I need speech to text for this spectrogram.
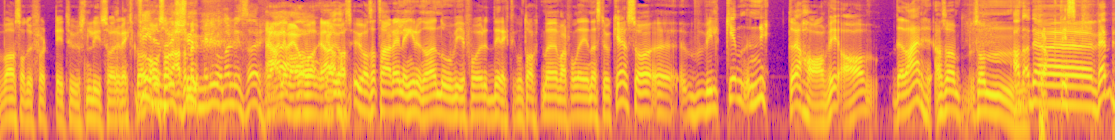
Hva sa du, 40 000 lysår vekk? Og, og 420 altså, men- millioner lysår. Ja, eller, Ja, ja, ja, uansett er det lenger unna enn noe vi får direkte kontakt med, i hvert fall i neste uke. Så uh, hvilken nytte har vi av det der? Altså sånn Ja, det, det, praktisk. Web?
